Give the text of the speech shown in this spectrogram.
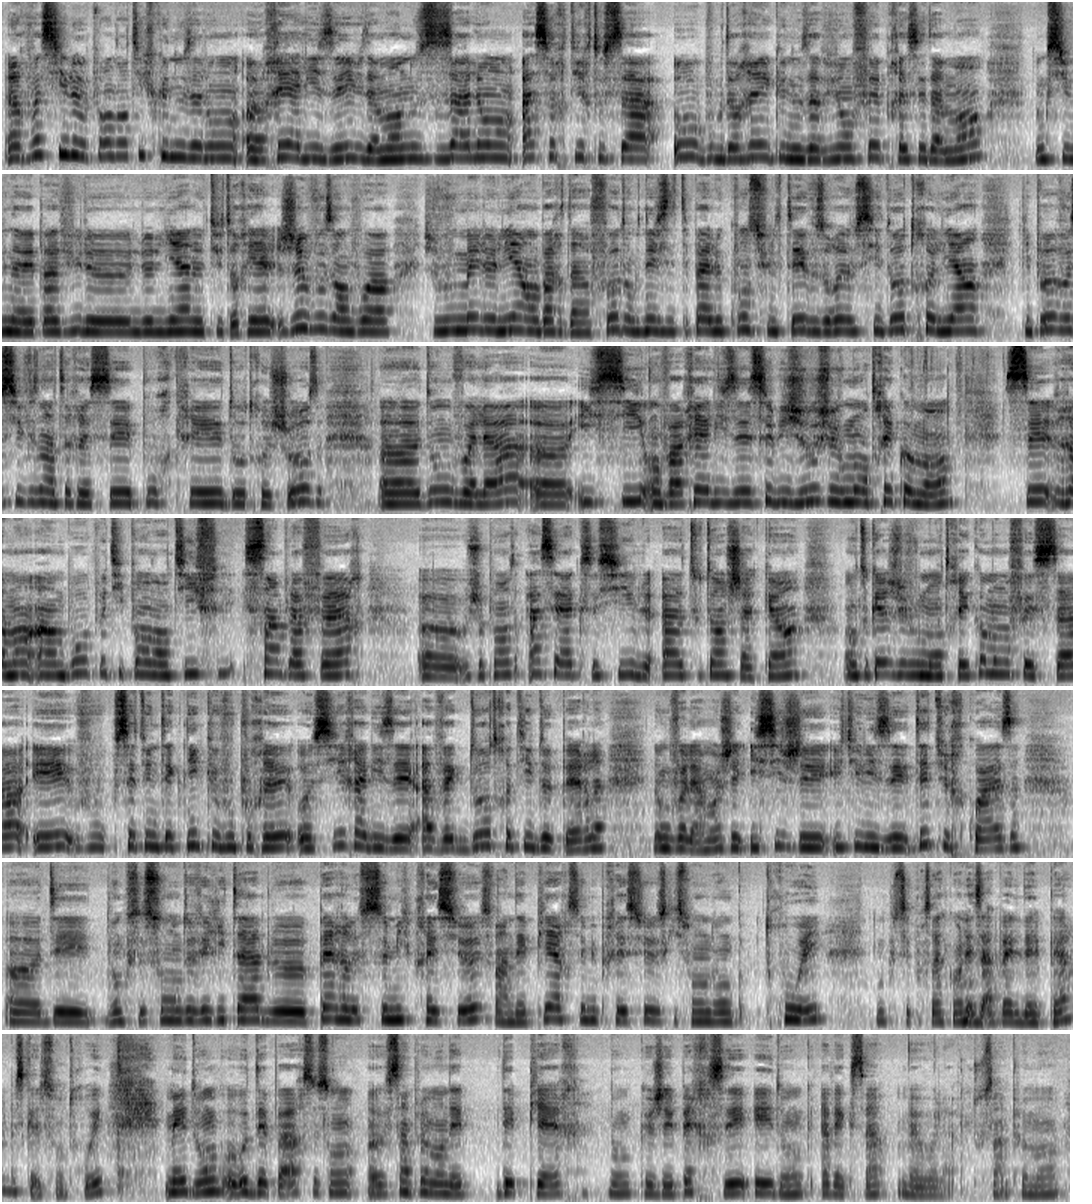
Alors voici le pendentif que nous allons euh, réaliser. Évidemment, nous allons assortir tout ça au boucle d'oreille que nous avions fait précédemment. Donc si vous n'avez pas vu le, lien, le tutoriel, je vous envoie, je vous mets le lien en barre d'infos. Donc n'hésitez pas à le consulter. Vous aurez aussi d'autres liens qui peuvent aussi vous intéresser pour créer d'autres choses. Euh, donc voilà, euh, ici on va réaliser ce bijou. Je vais vous montrer comment. C'est vraiment un beau petit pendentif, simple à faire. Euh, je pense, assez accessible à tout un chacun. En tout cas, je vais vous montrer comment on fait ça et c'est une technique que vous pourrez aussi réaliser avec d'autres types de perles. Donc voilà, moi ici j'ai utilisé des turquoises, euh, donc ce sont de véritables perles semi-précieuses, enfin des pierres semi-précieuses qui sont donc trouées. Donc c'est pour ça qu'on les appelle des perles parce qu'elles sont trouées. Mais donc au départ, ce sont euh, simplement des, des, pierres donc que j'ai percées et donc avec ça, ben voilà, tout simplement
